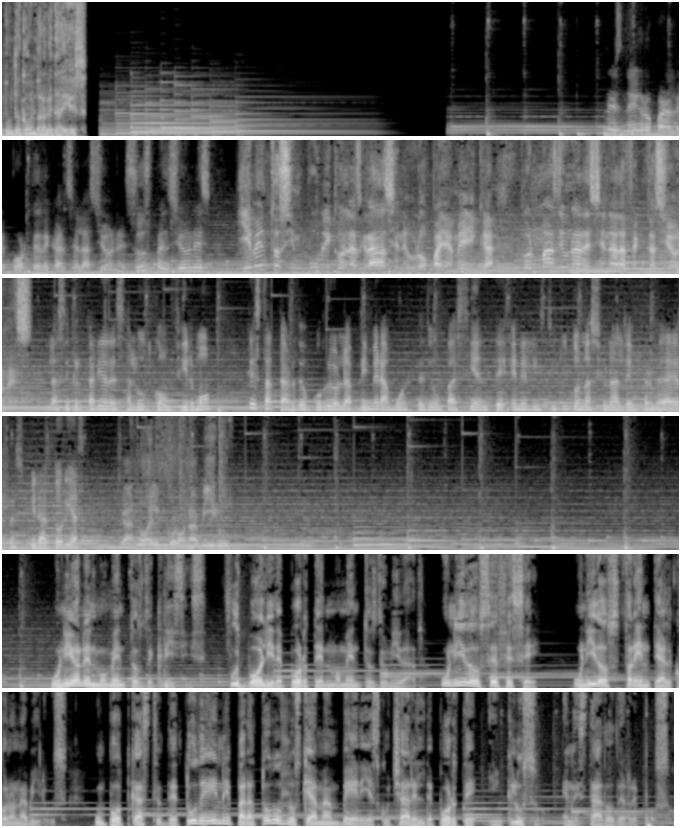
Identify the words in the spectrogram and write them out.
boostmobile.com para detalles. lunes negro para el deporte de cancelaciones, suspensiones y eventos sin público en las gradas en Europa y América, con más de una decena de afectaciones. La Secretaría de Salud confirmó que esta tarde ocurrió la primera muerte de un paciente en el Instituto Nacional de Enfermedades Respiratorias. Ganó el coronavirus. Unión en momentos de crisis. Fútbol y deporte en momentos de unidad. Unidos FC. Unidos frente al coronavirus. Un podcast de TUDN para todos los que aman ver y escuchar el deporte, incluso en estado de reposo.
